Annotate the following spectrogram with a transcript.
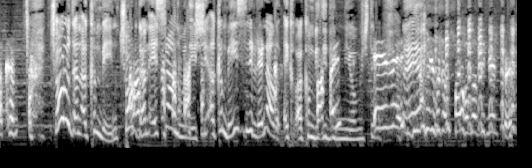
Akın. Çorlu'dan Akın Bey'in, Çorlu'dan Esra Hanım'ın eşi Akın Bey'in sinirlerini alır. Akın bizi dinliyormuş değil mi? Evet dinliyorum olabilirsin.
